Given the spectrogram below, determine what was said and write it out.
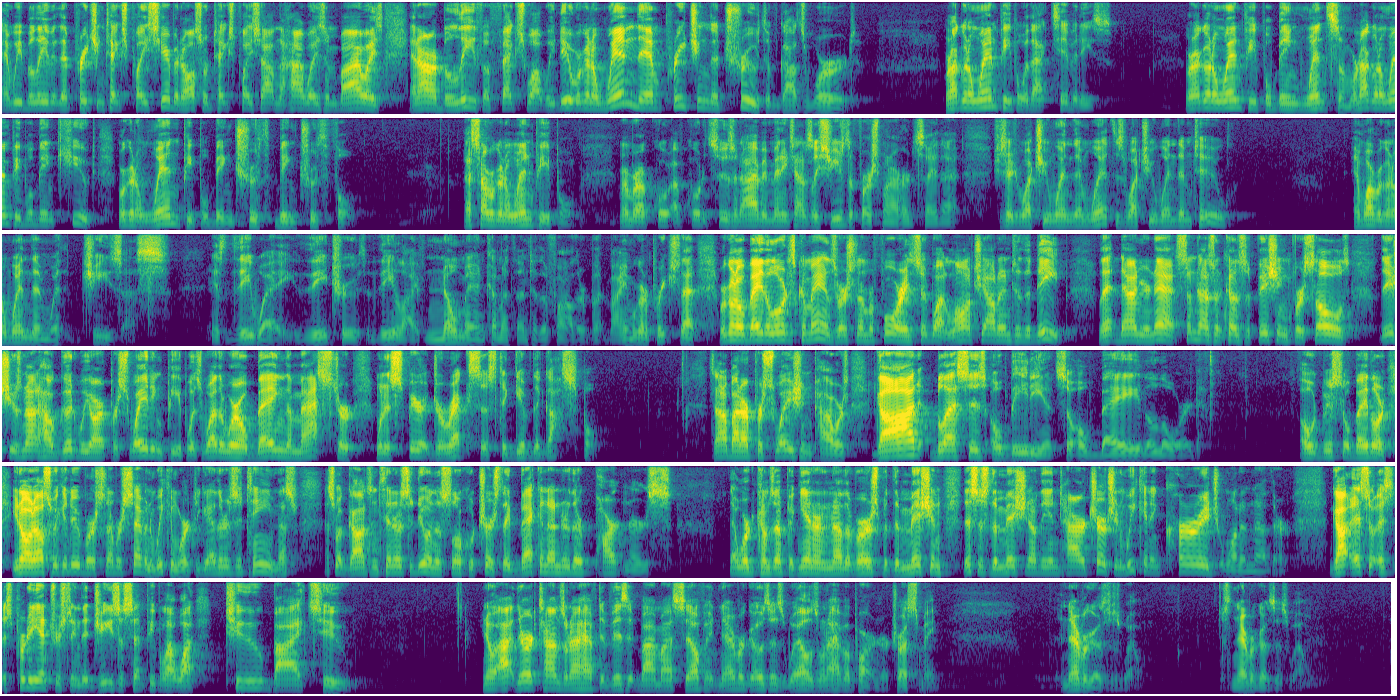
And we believe that preaching takes place here, but it also takes place out in the highways and byways. And our belief affects what we do. We're going to win them preaching the truth of God's word. We're not going to win people with activities. We're not going to win people being winsome. We're not going to win people being cute. We're going to win people being truth, being truthful. That's how we're going to win people. Remember, I've, quote, I've quoted Susan Ivan many times. At least she's the first one I heard say that. She said, "What you win them with is what you win them to." And what we're going to win them with, Jesus is the way, the truth, the life. No man cometh unto the Father but by him. We're going to preach that. We're going to obey the Lord's commands. Verse number four, he said, What? Launch out into the deep let down your nets. Sometimes when it comes to fishing for souls, the issue is not how good we are at persuading people, it's whether we're obeying the Master when His Spirit directs us to give the gospel. It's not about our persuasion powers. God blesses obedience, so obey the Lord. Oh, just obey the Lord. You know what else we can do? Verse number seven. We can work together as a team. That's, that's what God's intended us to do in this local church. They beckon under their partners. That word comes up again in another verse, but the mission, this is the mission of the entire church, and we can encourage one another. God, it's, it's, it's pretty interesting that Jesus sent people out, what? Two by two. You know, I, there are times when I have to visit by myself. It never goes as well as when I have a partner. Trust me. It never goes as well. Just never goes as well.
